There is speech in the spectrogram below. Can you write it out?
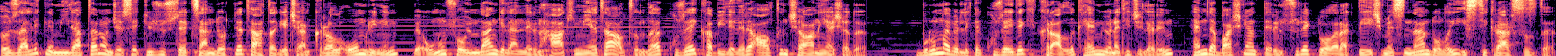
Özellikle M.Ö. 884'te tahta geçen Kral Omri'nin ve onun soyundan gelenlerin hakimiyeti altında kuzey kabileleri altın çağını yaşadı. Bununla birlikte kuzeydeki krallık hem yöneticilerin hem de başkentlerin sürekli olarak değişmesinden dolayı istikrarsızdı.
